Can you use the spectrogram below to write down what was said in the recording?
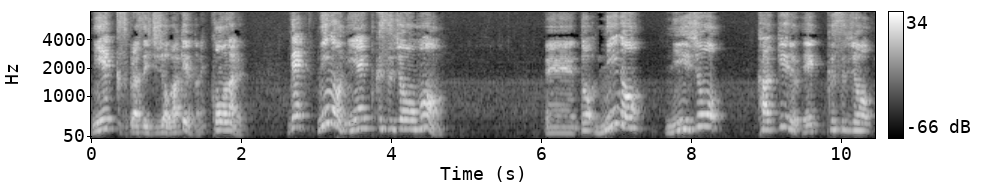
2x プラス1乗分けるとね、こうなる。で、2の 2x 乗も、えー、っと、2の2乗かける x 乗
